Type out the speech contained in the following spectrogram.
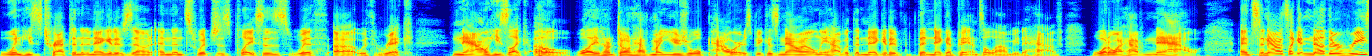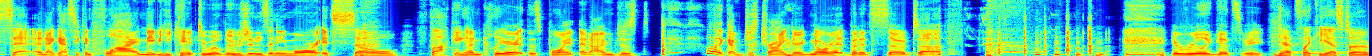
when he's trapped in the negative zone and then switches places with uh with rick now he's like, oh, well, I don't, don't have my usual powers because now I only have what the negative the negabands allow me to have. What do I have now? And so now it's like another reset. And I guess he can fly. Maybe he can't do illusions anymore. It's so fucking unclear at this point, and I'm just like I'm just trying to ignore it, but it's so tough. it really gets me. Yeah, it's like he has to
